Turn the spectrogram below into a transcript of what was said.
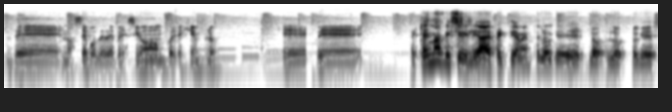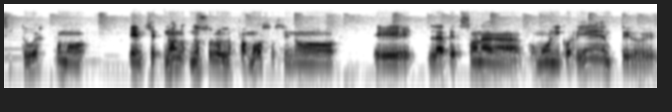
de no sé, pues de depresión, por ejemplo. Eh, Sí. eh, Es que hay más visibilidad, efectivamente lo que, lo, lo- lo que decís tú es como, en no, no, no solo los famosos, sino eh, la persona común y corriente, eh,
